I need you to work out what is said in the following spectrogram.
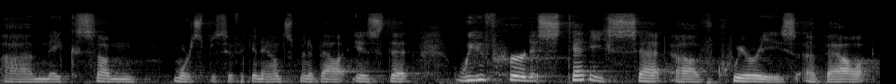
uh, make some more specific announcement about is that we've heard a steady set of queries about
